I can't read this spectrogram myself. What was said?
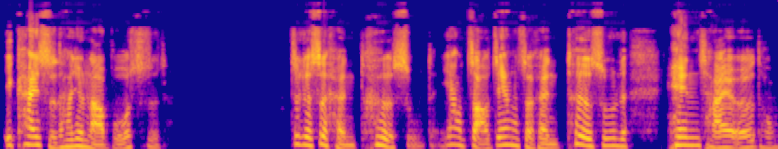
一开始他就拿博士的，这个是很特殊的。要找这样子很特殊的天才儿童，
